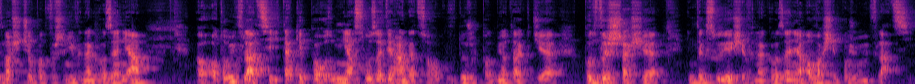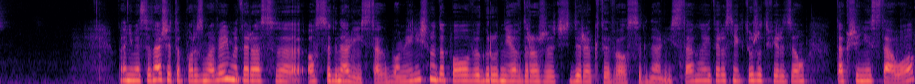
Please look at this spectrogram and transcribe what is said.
wnosić o podwyższenie wynagrodzenia o, o tą inflację. I takie porozumienia są zawierane co roku w dużych podmiotach, gdzie podwyższa się, indeksuje się wynagrodzenia o właśnie poziom inflacji. Panie mecenasie, to porozmawiajmy teraz e, o sygnalistach, bo mieliśmy do połowy grudnia wdrożyć dyrektywę o sygnalistach, no i teraz niektórzy twierdzą, tak się nie stało,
